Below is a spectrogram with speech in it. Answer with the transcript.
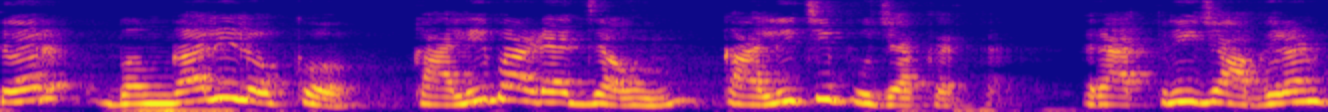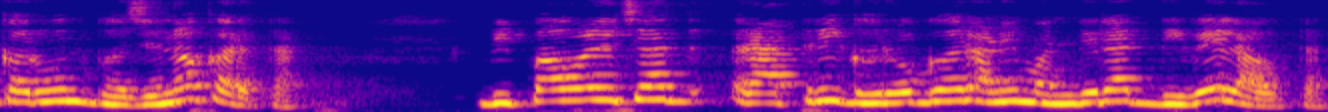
तर बंगाली लोक कालीबाड्यात जाऊन कालीची पूजा करतात. रात्री जागरण करून भजनं करतात. दीपावलीच्या रात्री घरोघर आणि मंदिरात दिवे लावतात.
